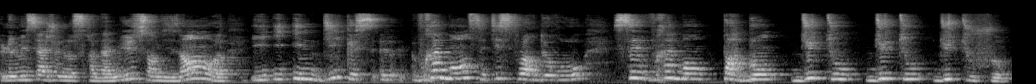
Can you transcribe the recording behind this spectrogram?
le message de Nostradamus en disant, il, dit que vraiment, cette histoire d'euro, c'est vraiment pas bon du tout, du tout, du tout.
